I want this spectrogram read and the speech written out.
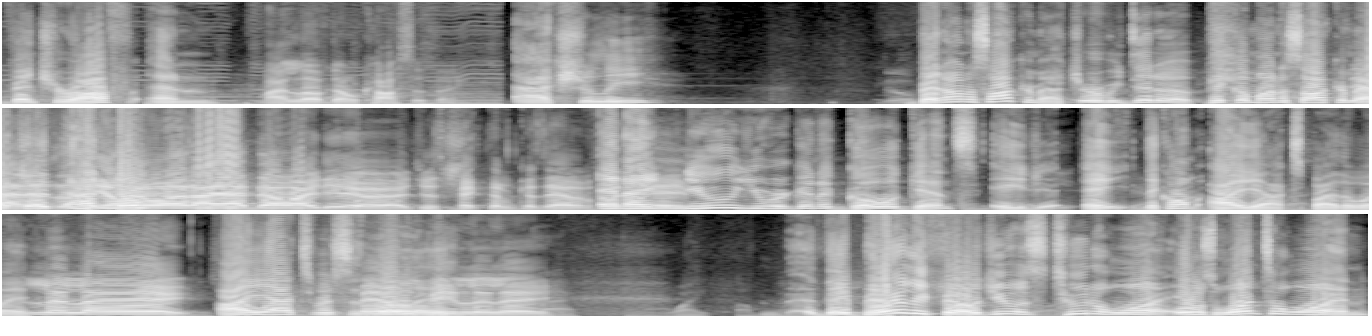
venture off and My love don't cost a thing. actually bet on a soccer match, or we did a pick 'em on a soccer Yeah, match. this is I had the only no, one. I had no idea. I just picked them because they have a and I name. knew you were gonna go against AJ. A, they call him Ajax, by the way. Lily. Ajax versus me, Lille. They barely failed you. It was two to one. It was one to one.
